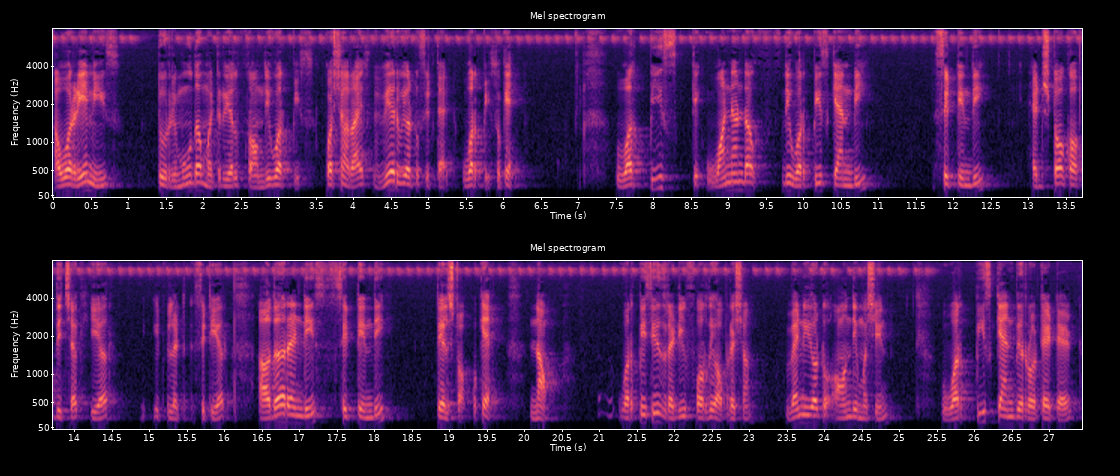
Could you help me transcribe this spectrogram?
Our aim is to remove the material from the workpiece. Question arises where we have to sit that workpiece. Okay, workpiece one end of the workpiece can be sit in the headstock of the chuck here. It will sit here. Other end is sit in the tailstock. Okay, now workpiece is ready for the operation. When you have to on the machine, workpiece can be rotated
